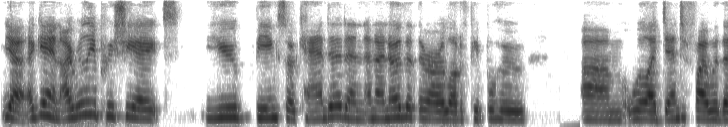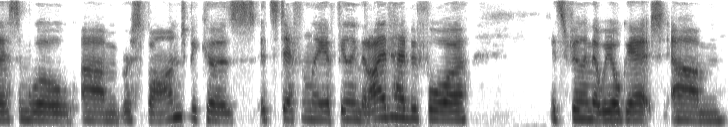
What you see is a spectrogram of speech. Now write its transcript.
yeah, again, I really appreciate you being so candid, and and I know that there are a lot of people who um, will identify with this and will um, respond because it's definitely a feeling that I've had before. It's a feeling that we all get, um,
